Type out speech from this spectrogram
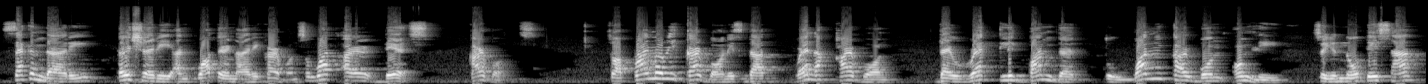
secondary, tertiary, and quaternary carbon. So what are these carbons? So a primary carbon is that when a carbon directly bonded to one carbon only, so you notice, huh?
